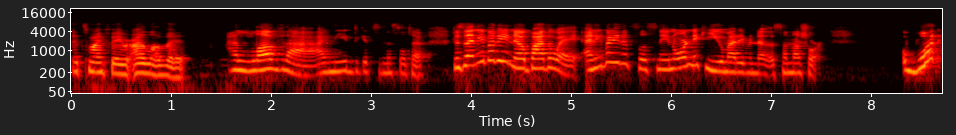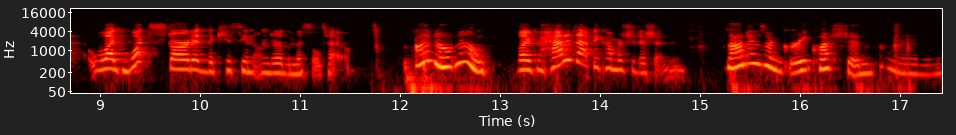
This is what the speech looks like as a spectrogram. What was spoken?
it's my favorite. I love it. I love that. I need to get some mistletoe. Does anybody know, by the way, anybody that's listening, or Nikki, you might even know this, I'm not sure. What like what started the kissing under the mistletoe? I don't know. Like how did that become a tradition? That is a great question. Hmm.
